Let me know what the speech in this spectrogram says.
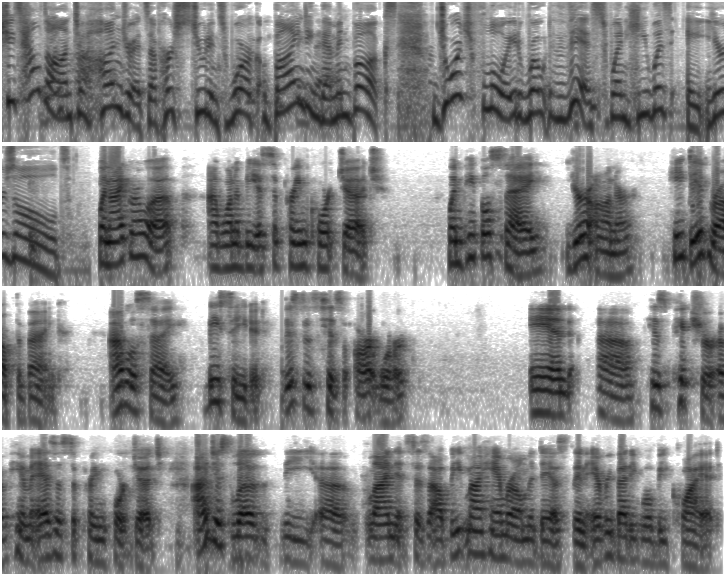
She's held on to hundreds of her students' work, binding them in books. George Floyd wrote this when he was eight years old. When I grow up, I want to be a Supreme Court judge. When people say, Your Honor, he did rob the bank, I will say, Be seated. This is his artwork and uh, his picture of him as a Supreme Court judge. I just love the uh, line that says, I'll beat my hammer on the desk, then everybody will be quiet.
